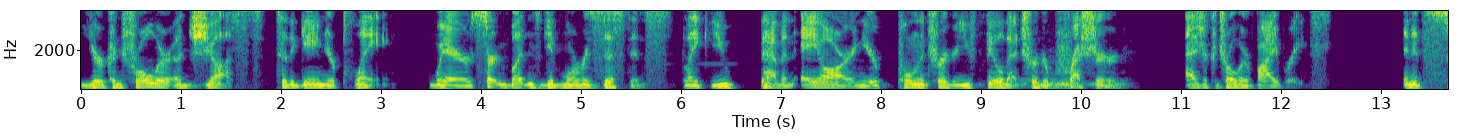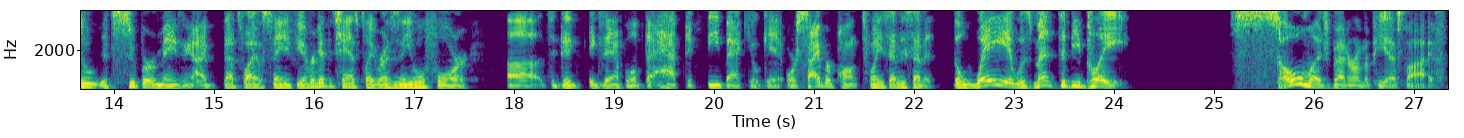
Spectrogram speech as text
your controller adjusts to the game you're playing, where certain buttons give more resistance. Like you have an AR and you're pulling the trigger, you feel that trigger pressure as your controller vibrates. And it's su- it's super amazing. I that's why I was saying if you ever get the chance play Resident Evil 4, uh, it's a good example of the haptic feedback you'll get. Or Cyberpunk 2077, the way it was meant to be played, so much better on the PS5.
